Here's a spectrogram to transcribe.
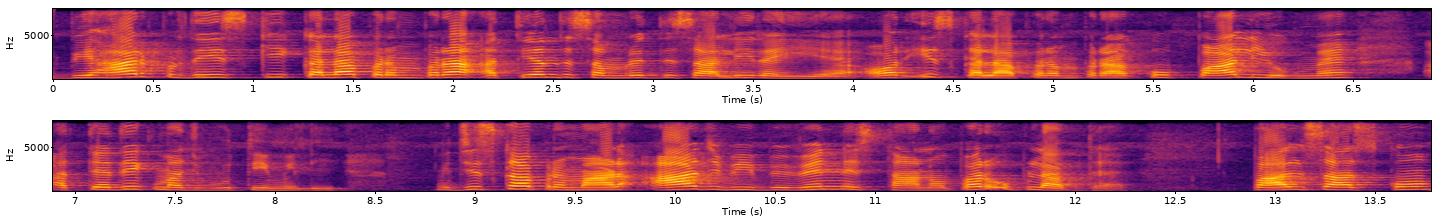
बिहार प्रदेश की कला परंपरा अत्यंत समृद्धशाली रही है और इस कला परंपरा को पाल युग में अत्यधिक मजबूती मिली, जिसका प्रमाण आज भी विभिन्न स्थानों पर उपलब्ध है। पाल शासकों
